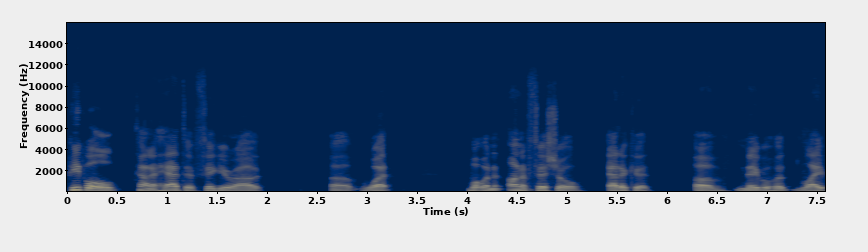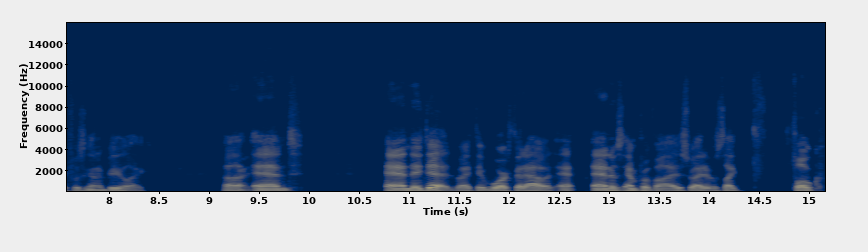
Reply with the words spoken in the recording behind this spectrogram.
people kind of had to figure out uh, what what an unofficial etiquette of neighborhood life was going to be like, uh, right. and and they did right. They worked it out, and, and it was improvised, right? It was like folk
